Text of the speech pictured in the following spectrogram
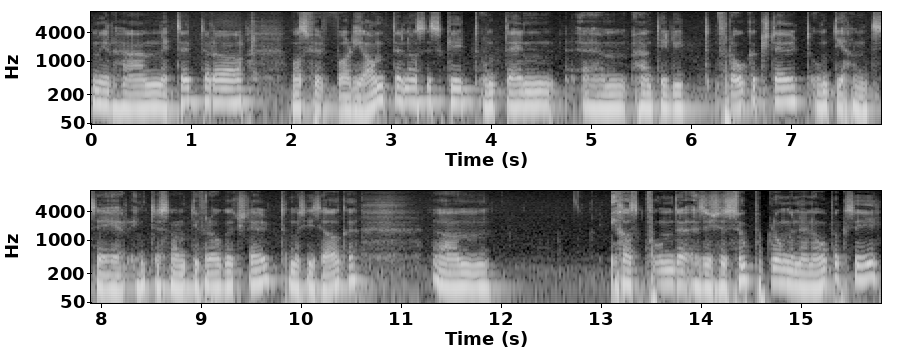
wir haben, etc., was für Varianten es gibt. Und dann ähm, haben die Leute Fragen gestellt und die haben sehr interessante Fragen gestellt, muss ich sagen. Ähm, ich habe gefunden, es war ein super gelungener Oben gewesen.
